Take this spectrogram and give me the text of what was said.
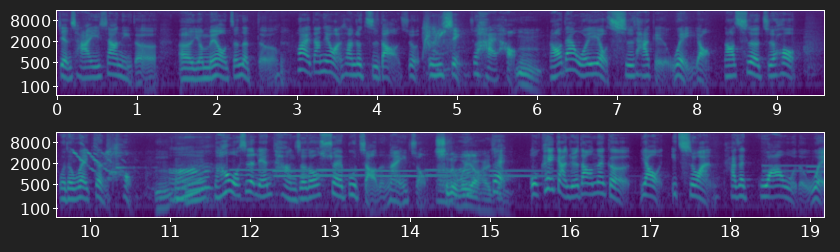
检查一下你的呃有没有真的得。后来当天晚上就知道就阴性，就还好。嗯。然后但我也有吃他给的胃药，然后吃了之后我的胃更痛。嗯。然后我是连躺着都睡不着的那一种。吃了胃药还这样？对。我可以感觉到那个药一吃完，他在刮我的胃。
